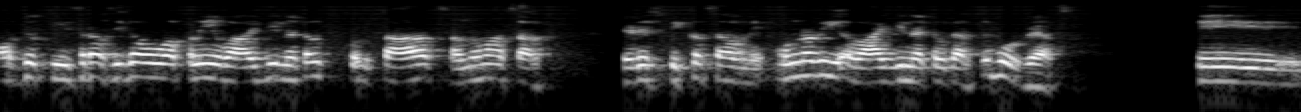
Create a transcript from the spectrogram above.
ਔਰ ਜੋ ਤੀਸਰਾ ਸੀਗਾ, ਉਹ ਆਪਣੀ ਆਵਾਜ਼ ਦੀ ਨਕਲ ਕੁਲਤਾਰ ਸੰਧਵਾ ਸਰ, ਜਿਹੜੇ ਸਪੀਕਰ ਸਾਹਿਬ ਨੇ, ਉਹਨਾਂ ਦੀ ਆਵਾਜ਼ ਦੀ ਨਕਲ ਕਰਕੇ ਬੋਲ ਰਿਹਾ ਸੀ। ਤੇ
